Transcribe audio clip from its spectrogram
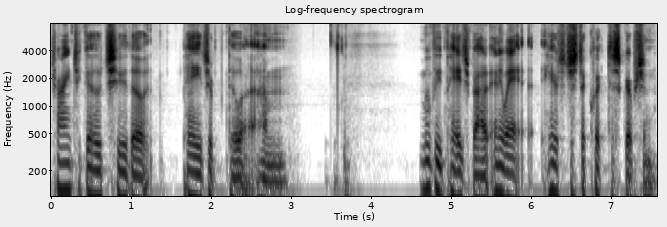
Trying to go to the page of the um, movie page about it. Anyway, here's just a quick description.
